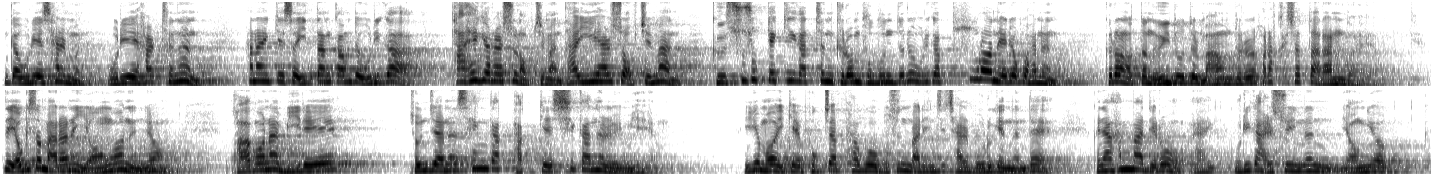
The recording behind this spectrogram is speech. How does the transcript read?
그러니까 우리의 삶은 우리의 하트는 하나님께서 이 땅 가운데 우리가 다 해결할 수는 없지만 다 이해할 수 없지만 그 수수께끼 같은 그런 부분들을 우리가 풀어내려고 하는 그런 어떤 의도들, 마음들을 허락하셨다라는 거예요. 근데 여기서 말하는 영원은요, 과거나 미래에 존재하는 생각 밖의 시간을 의미해요. 이게 뭐 이게 복잡하고 무슨 말인지 잘 모르겠는데 그냥 한마디로 우리가 알 수 있는 영역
